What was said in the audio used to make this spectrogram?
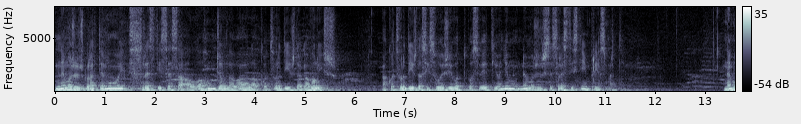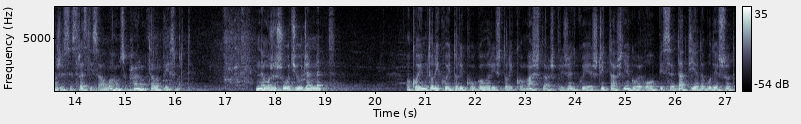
ne možeš, brate moj, sresti se sa Allahom dželavala ako tvrdiš da ga voliš. Ako tvrdiš da si svoj život posvetio njemu, ne možeš se sresti s njim prije smrti. Ne možeš se sresti sa Allahom subhanahu wa ta'ala prije smrti. Ne možeš ući u džennet o kojim toliko i toliko govoriš, toliko maštaš, priželjkuješ, čitaš njegove opise, da ti je da budeš od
